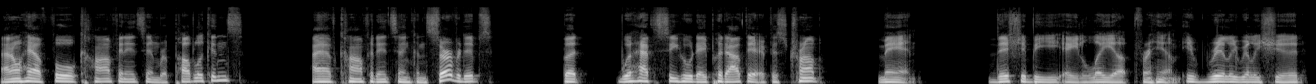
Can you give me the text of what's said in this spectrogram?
I don't have full confidence in Republicans. I have confidence in conservatives, but we'll have to see who they put out there. If it's Trump, man, this should be a layup for him. It really, really should.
